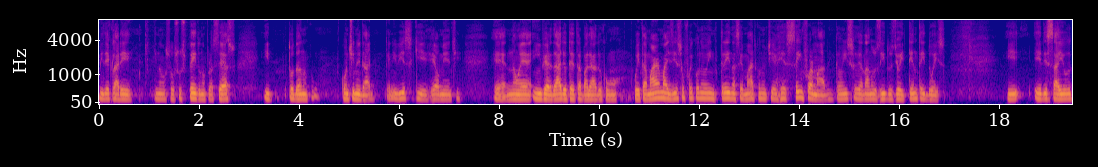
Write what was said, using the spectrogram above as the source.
me declarei que não sou suspeito no processo e estou dando continuidade, tendo visto que realmente é, não é em verdade eu ter trabalhado com o Itamar, mas isso foi quando eu entrei na SEMAT, quando eu tinha recém-formado. Então, isso é lá nos idos de 82. E ele saiu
